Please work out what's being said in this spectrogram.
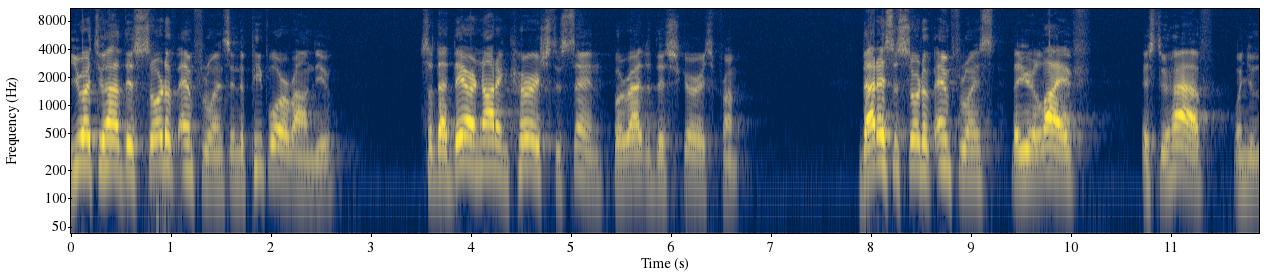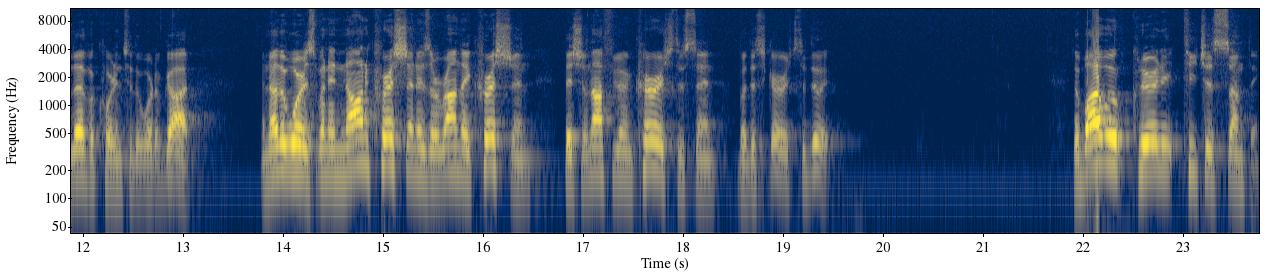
you are to have this sort of influence in the people around you so that they are not encouraged to sin, but rather discouraged from it. That is the sort of influence that your life is to have when you live according to the Word of God. In other words, when a non Christian is around a Christian, they shall not feel encouraged to sin, but discouraged to do it. The Bible clearly teaches something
